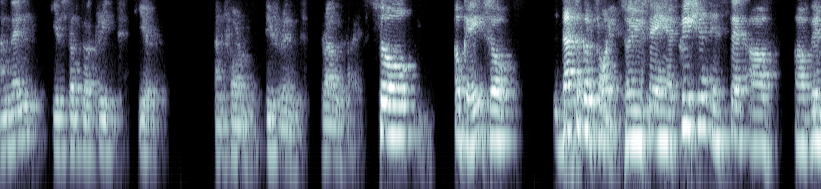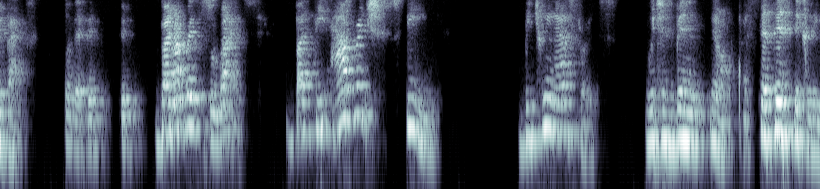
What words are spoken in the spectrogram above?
And then you start to accrete here and form different radials. So, okay, so that's a good point. So you're saying accretion instead of of impacts. So the, the, the But fragment survives. But the average speed between asteroids, which has been, you know, statistically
